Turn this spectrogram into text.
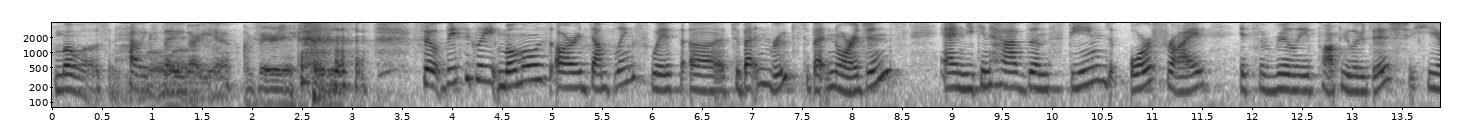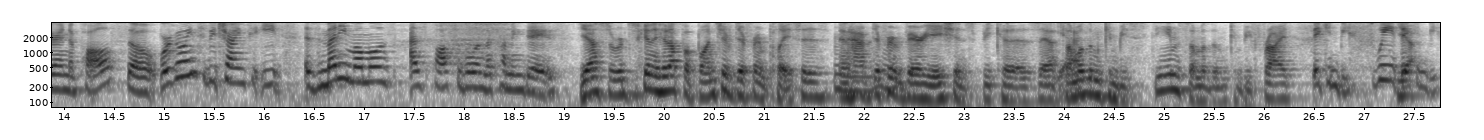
Momos, how excited are you? I'm very excited. so basically, momos are dumplings with uh, Tibetan roots, Tibetan origins, and you can have them steamed or fried it's a really popular dish here in Nepal, so we're going to be trying to eat as many momos as possible in the coming days. Yeah, so we're just gonna hit up a bunch of different places and mm -hmm. have mm-hmm. different variations because yeah, yes. some of them can be steamed, some of them can be fried. They can be sweet, yeah. they can be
